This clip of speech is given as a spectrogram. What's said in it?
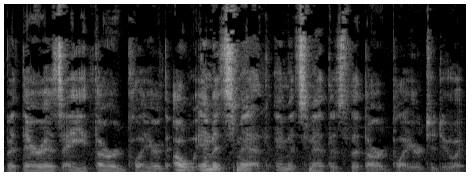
but there is a third player. Oh, Emmitt Smith. Emmitt Smith is the third player to do it.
